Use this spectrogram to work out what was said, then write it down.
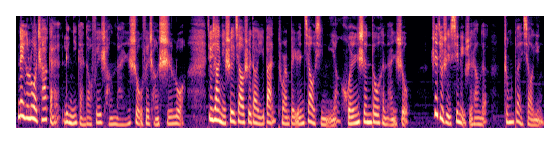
那个落差感令你感到非常难受，非常失落，就像你睡觉睡到一半突然被人叫醒一样，浑身都很难受。这就是心理学上的中断效应，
